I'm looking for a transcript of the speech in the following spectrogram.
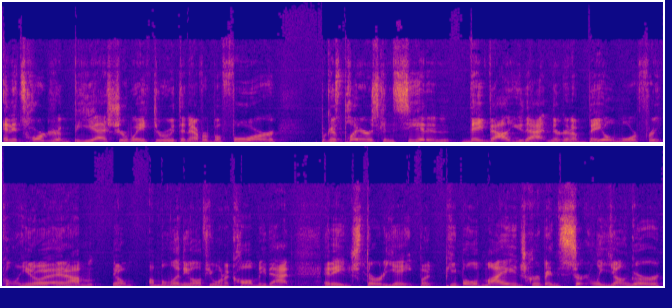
And it's harder to BS your way through it than ever before because players can see it and they value that and they're going to bail more frequently. You know, and I'm you know a millennial if you want to call me that at age 38, but people of my age group and certainly younger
